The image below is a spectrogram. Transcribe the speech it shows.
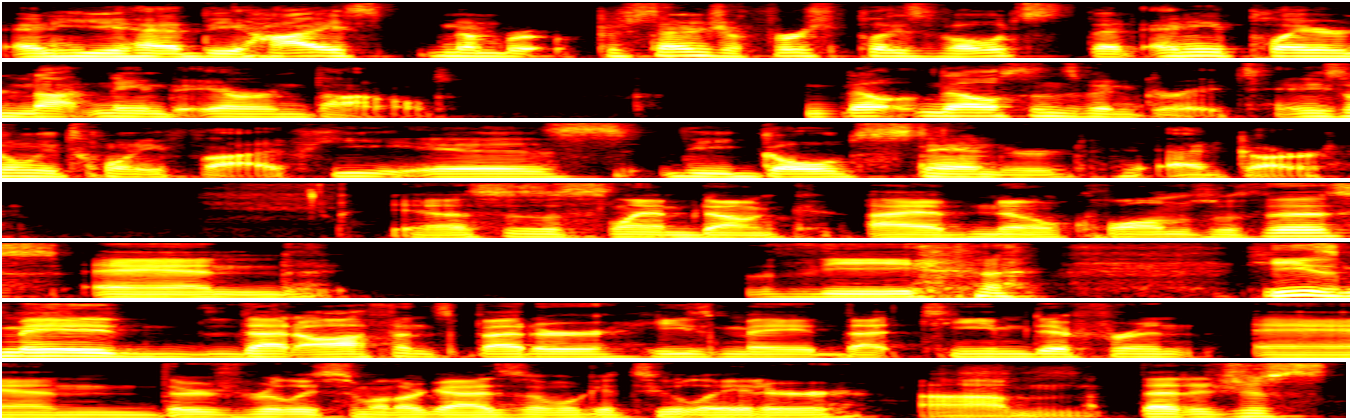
And he had the highest number percentage of first place votes that any player not named Aaron Donald. Nel- Nelson's been great, and he's only 25. He is the gold standard at guard. Yeah, this is a slam dunk. I have no qualms with this, and the he's made that offense better. He's made that team different, and there's really some other guys that we'll get to later um, that it just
